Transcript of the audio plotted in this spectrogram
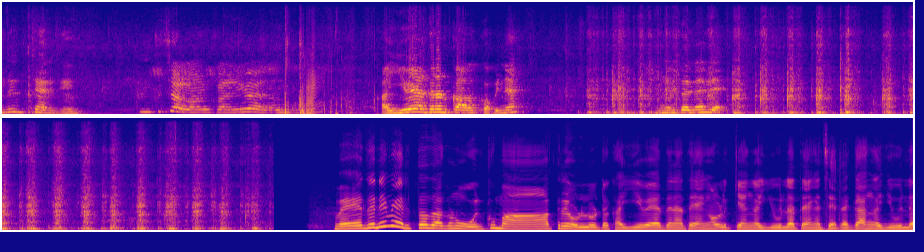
ഇത് ചരക്ക് എനിക്ക് കൈ വേദന എടുക്കാതെ വെക്കോ പിന്നെ? ഇങ്ങനെ തന്നെ അല്ലേ വേദന വരുത്തതാകണം ഓൽക്ക് മാത്രമേ ഉള്ളൂ കേട്ടോ കൈ വേദന തേങ്ങ ഒളിക്കാൻ കഴിയൂല തേങ്ങ ചിരകാൻ കഴിയൂല.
